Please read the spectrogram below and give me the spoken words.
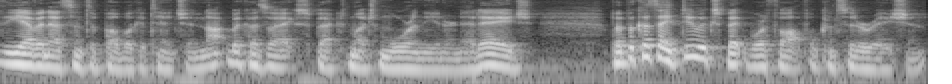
the evanescence of public attention, not because I expect much more in the internet age, but because I do expect more thoughtful consideration,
